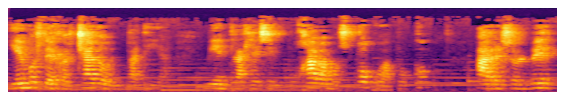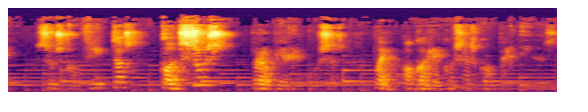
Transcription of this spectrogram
y hemos derrochado empatía mientras les empujábamos poco a poco a resolver sus conflictos con sus propios recursos, bueno, o con recursos compartidos.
